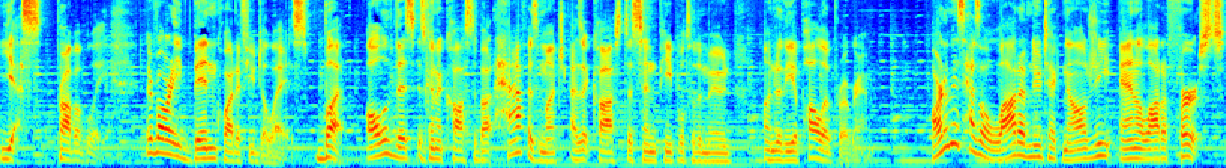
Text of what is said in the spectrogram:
Yes, probably. There have already been quite a few delays, but all of this is going to cost about half as much as it costs to send people to the moon under the Apollo program. Artemis has a lot of new technology and a lot of firsts.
